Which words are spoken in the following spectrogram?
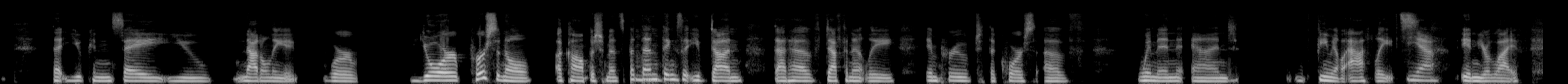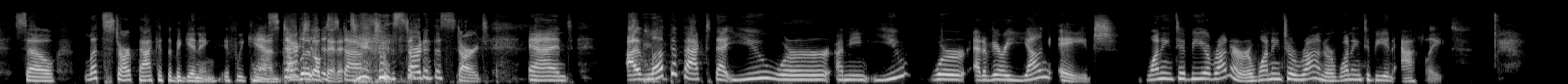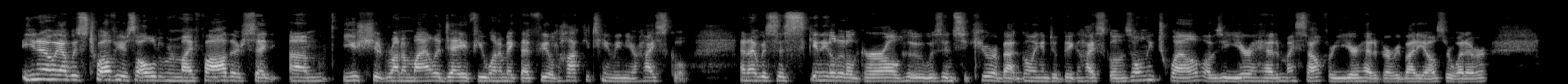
that you can say you not only were your personal accomplishments, but then Mhm. things that you've done that have definitely improved the course of women and female athletes Yeah. in your life. So let's start back at the beginning if we Yeah, can. start a little at the bit. start. start at the start. And I mm-hmm. love the fact that you were, I mean, you were at a very young age wanting to be a runner or wanting to run or wanting to be an athlete. You know, I was 12 years old when my father said, um, You should run a mile a day if you want to make that field hockey team in your high school. And I was this skinny little girl who was insecure about going into a big high school. I was only 12. I was a year ahead of myself or a year ahead of everybody else or whatever.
